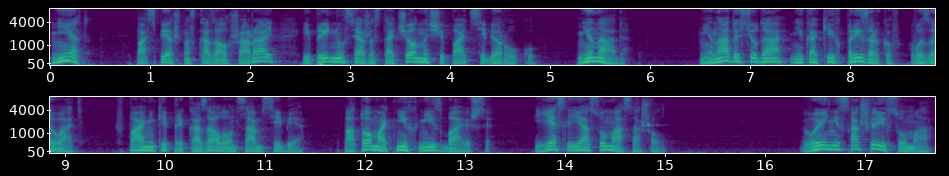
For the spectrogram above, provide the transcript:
Нет, поспешно сказал Шарай и принялся ожесточенно щипать себе руку. Не надо. Не надо сюда никаких призраков вызывать. В панике приказал он сам себе. Потом от них не избавишься если я с ума сошел. «Вы не сошли с ума»,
